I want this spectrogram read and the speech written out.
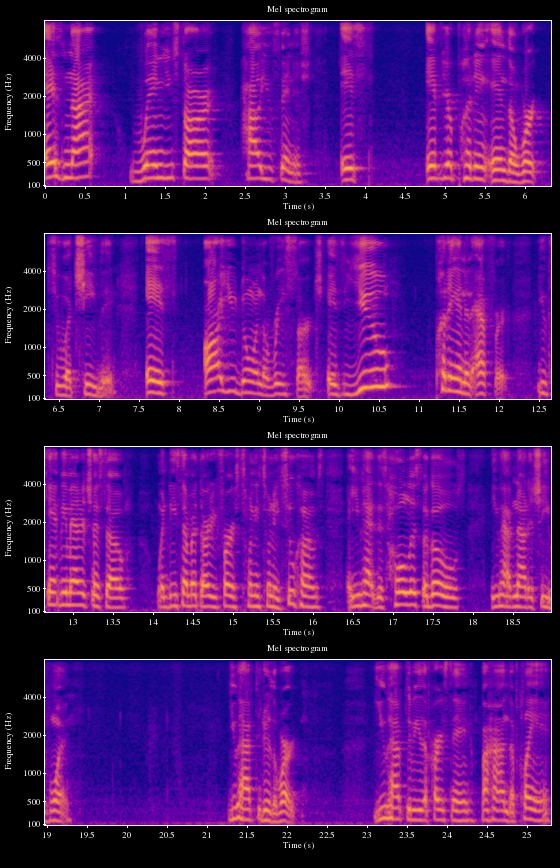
It's not when you start, how you finish. It's if you're putting in the work to achieve it. It's are you doing the research? It's you putting in an effort. You can't be mad at yourself when December 31st, 2022 comes and you had this whole list of goals you have not achieved one. you have to do the work. You have to be the person behind the plan.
